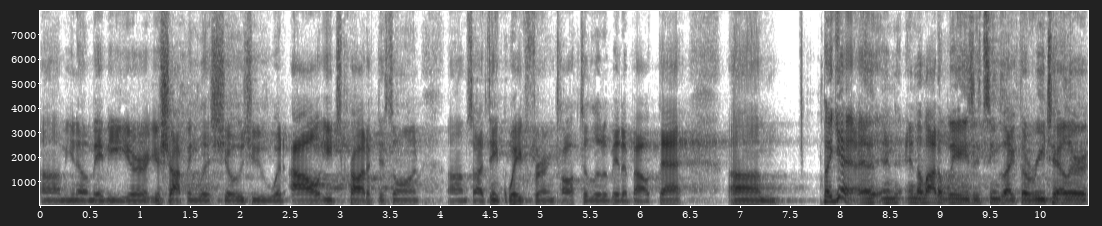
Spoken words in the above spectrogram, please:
um, you know maybe your, your shopping list shows you what aisle each product is on. Um, so i think wakefern talked a little bit about that. Um, but yeah, in, in a lot of ways, it seems like the retailer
